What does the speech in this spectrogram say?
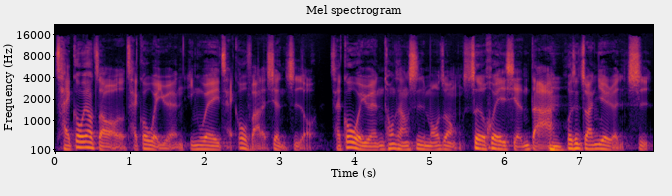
采购要找采购委员，因为采购法的限制哦。采购委员通常是某种社会贤达或是专业人士。嗯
